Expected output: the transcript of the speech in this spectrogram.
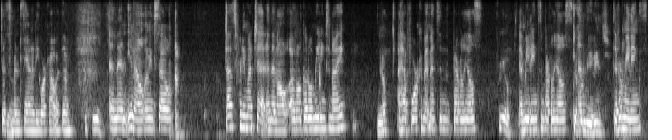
did some insanity workout with them, and then you know, I mean, so that's pretty much it. And then I'll and I'll go to a meeting tonight. Yeah. I have four commitments in Beverly Hills, For you. at meetings in Beverly Hills, Different meetings. different meetings.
